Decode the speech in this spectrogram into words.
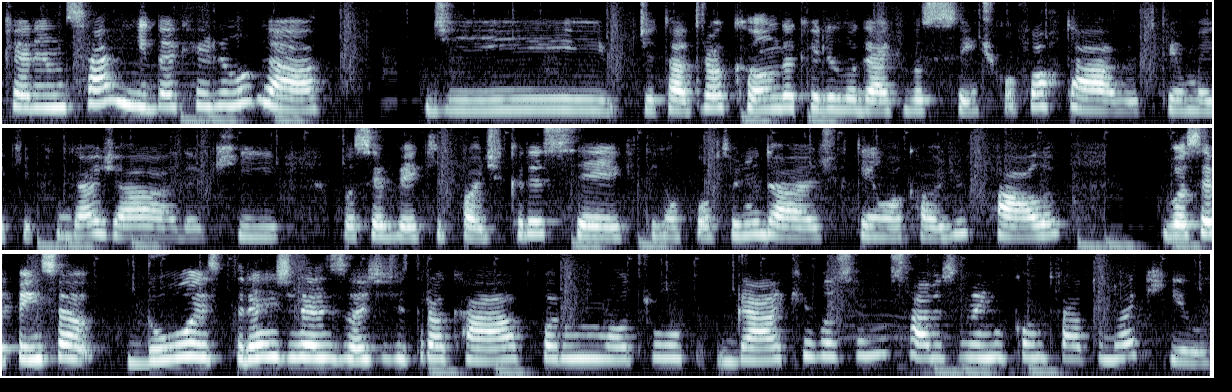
querendo sair daquele lugar. De estar tá trocando aquele lugar que você se sente confortável, que tem uma equipe engajada, que você vê que pode crescer, que tem oportunidade, que tem local de fala. Você pensa duas, três vezes antes de trocar por um outro lugar que você não sabe se vai encontrar tudo aquilo.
